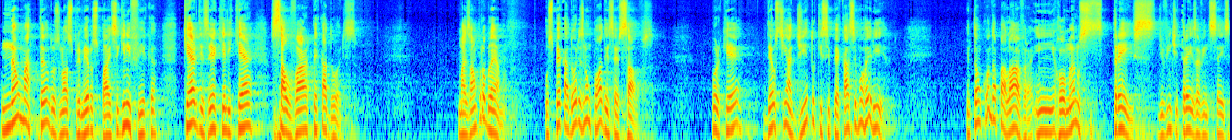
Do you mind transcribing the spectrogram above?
não matando os nossos primeiros pais, significa, quer dizer que Ele quer salvar pecadores. Mas há um problema: os pecadores não podem ser salvos, porque Deus tinha dito que se pecasse morreria. Então, quando a palavra em Romanos 3, de 23 a 26.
